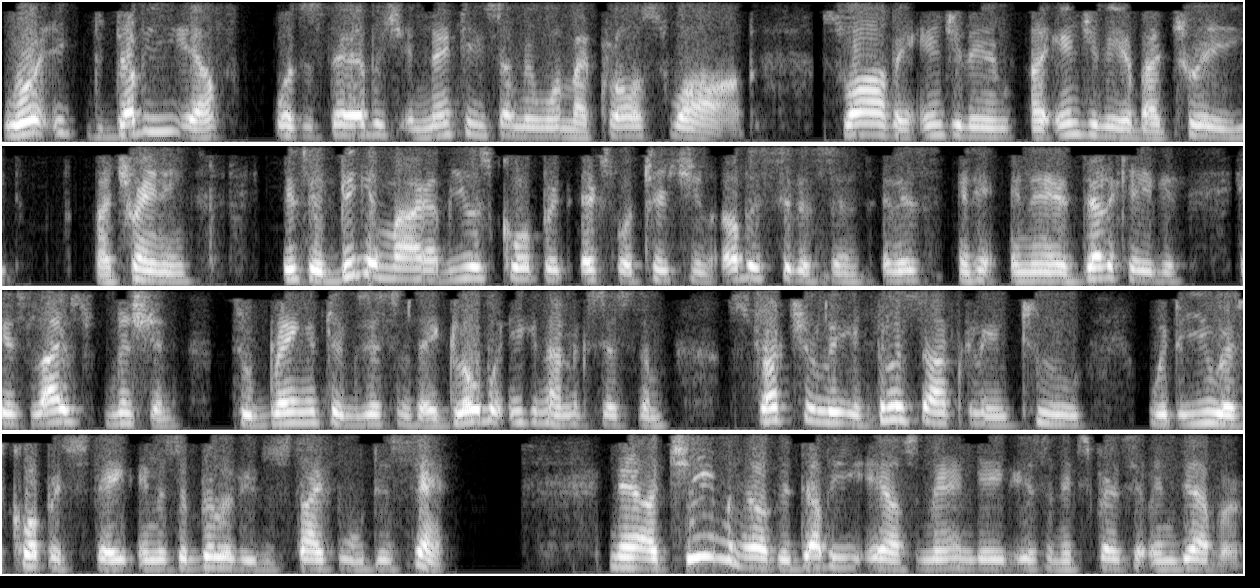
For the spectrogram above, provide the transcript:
World, the WEF was established in 1971 by Klaus Schwab. Schwab, an engineer, an engineer by trade, by training, is a big admirer of U.S. corporate exploitation of its citizens and, is, and has dedicated his life's mission to bring into existence a global economic system structurally and philosophically in tune with the U.S. corporate state and its ability to stifle dissent. Now, achievement of the WEF's mandate is an expensive endeavor.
